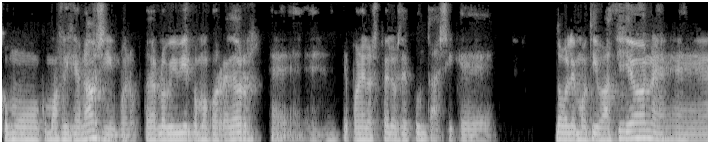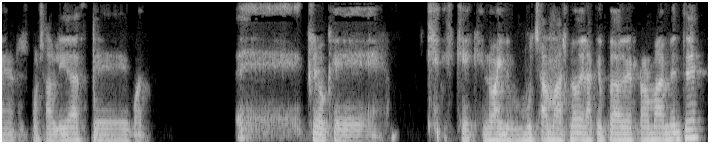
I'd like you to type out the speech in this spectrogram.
como, como aficionados y bueno, poderlo vivir como corredor eh, te pone los pelos de punta. Así que doble motivación, eh, responsabilidad que, bueno, eh, creo que, que, no hay mucha más ¿no? de la que pueda haber normalmente.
